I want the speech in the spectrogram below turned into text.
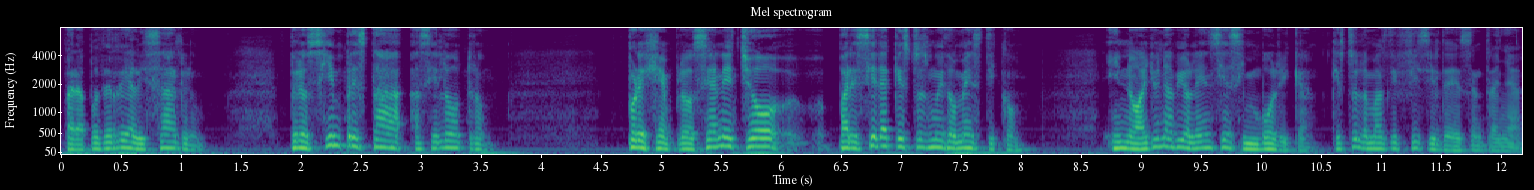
para poder realizarlo, pero siempre está hacia el otro. Por ejemplo, se han hecho, pareciera que esto es muy doméstico, y no, hay una violencia simbólica, que esto es lo más difícil de desentrañar.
